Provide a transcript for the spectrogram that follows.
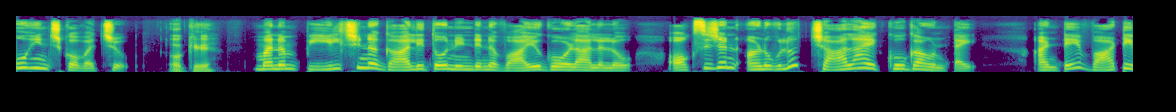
ఊహించుకోవచ్చు. ఓకే. మనం పీల్చిన గాలితో నిండిన వాయుగోళాలలో ఆక్సిజన్ అణువులు చాలా ఎక్కువగా ఉంటాయి. అంటే వాటి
